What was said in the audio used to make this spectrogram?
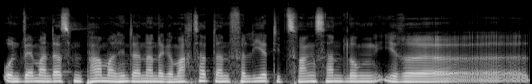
Und wenn man das ein paar Mal hintereinander gemacht hat, dann verliert die Zwangshandlung ihre,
